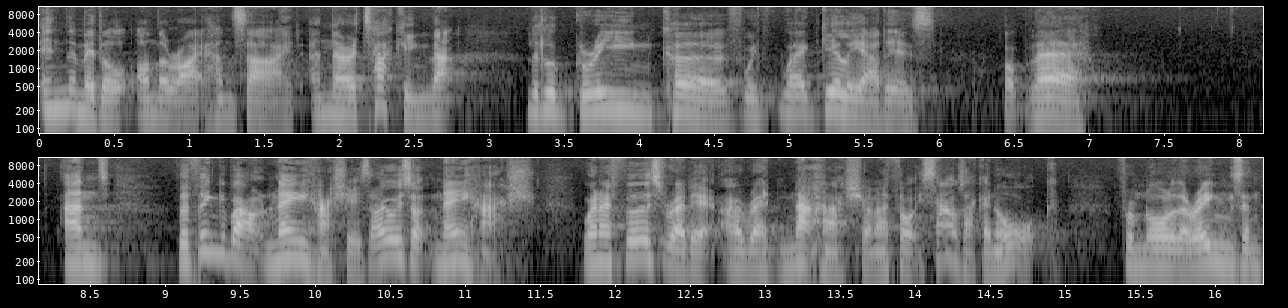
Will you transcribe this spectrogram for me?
in the middle on the right hand side, and they're attacking that little green curve with where Gilead is up there. And the thing about Nahash is, I always thought Nahash, when I first read it, I read Nahash, and I thought it sounds like an orc from Lord of the Rings. And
